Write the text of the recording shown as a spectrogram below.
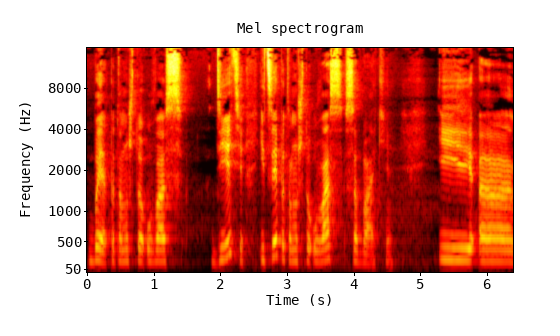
Б, потому что у вас дети. И С, потому что у вас собаки. И э,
